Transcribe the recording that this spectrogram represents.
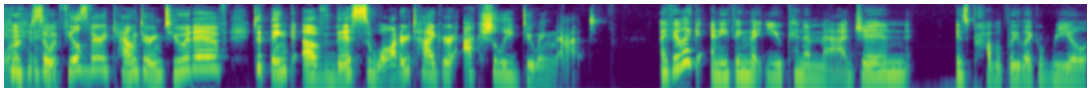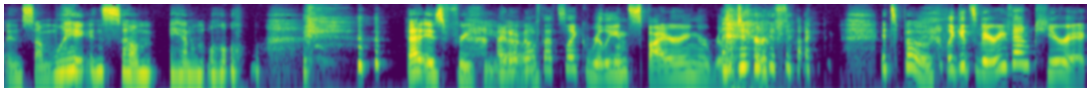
work. So it feels very counterintuitive to think of this water tiger actually doing that. I feel like anything that you can imagine is probably like real in some way in some animal. that is freaky. i don't know if that's like really inspiring or really terrifying it's both. like it's very vampiric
